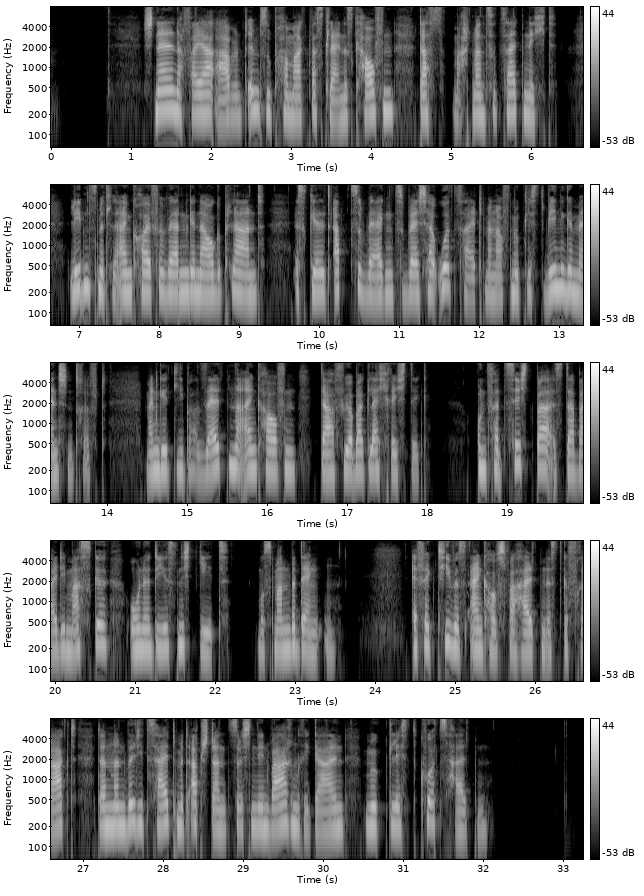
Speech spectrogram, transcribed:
Schnell nach Feierabend im Supermarkt was Kleines kaufen, das macht man zurzeit nicht. Lebensmitteleinkäufe werden genau geplant. Es gilt abzuwägen, zu welcher Uhrzeit man auf möglichst wenige Menschen trifft. Man geht lieber seltener einkaufen, dafür aber gleich richtig. Unverzichtbar ist dabei die Maske, ohne die es nicht geht, muss man bedenken. Effektives Einkaufsverhalten ist gefragt, denn man will die Zeit mit Abstand zwischen den Warenregalen möglichst kurz halten.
